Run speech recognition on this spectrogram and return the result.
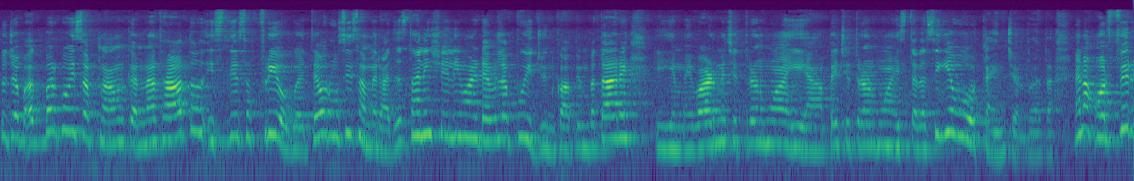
तो जब अकबर को ही सब काम करना था तो इसलिए सब फ्री हो गए थे और उसी समय राजस्थानी शैली वहाँ डेवलप हुई, जिनको आप बता रहे हैं कि ये मेवाड़ में चित्रण हुआ, ये यहाँ पे चित्रण हुआ इस तरह से ये वो टाइम चल रहा था है ना? और फिर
